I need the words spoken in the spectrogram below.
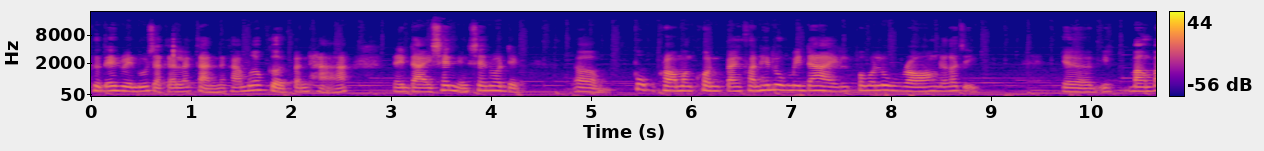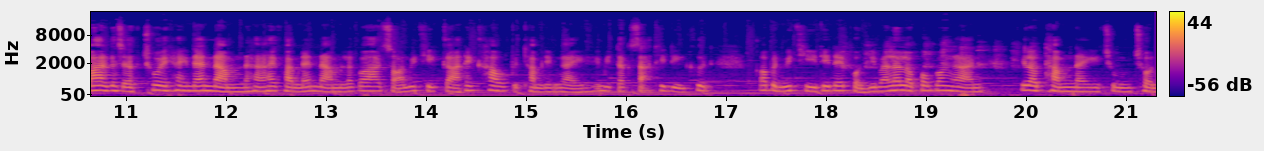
คือได้เรียนรู้จากกันและกันนะคะ เมื่อเกิดปัญหาใดๆเช่น อย่างเช่นว่าเด็กผู้ปกครองบางคนแปลงฟันให้ลูกไม่ได้ เพราะว่าลูกร้องแล้วก็จะ อีกบางบ้านก็จะช่วยให้แนะนำนะคะให้ความแนะนำแล้วก็สอนวิธีการให้เข้าไปทํำยังไง ให้มีทักษะที่ดีขึ้น ก็เป็นวิธีที่ได้ผลดีมากแล้วเราพบว่างานที่เราทำในชุมชน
